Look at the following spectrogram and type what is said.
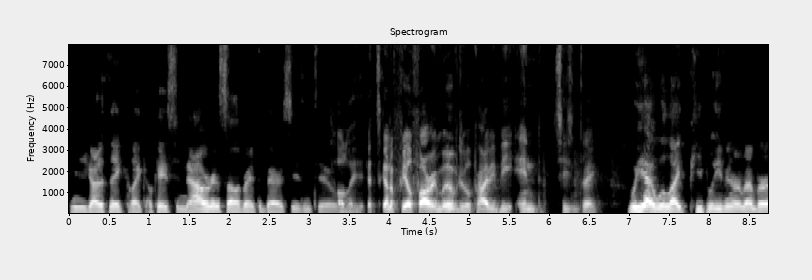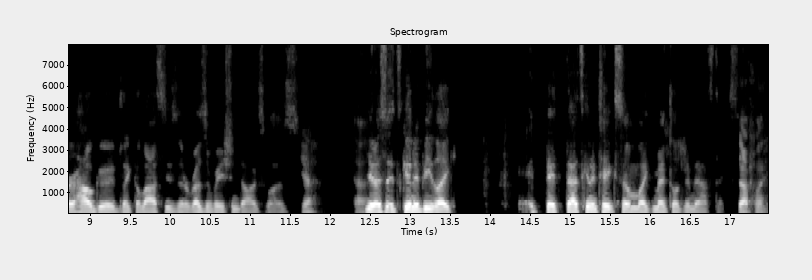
You got to think like, okay, so now we're going to celebrate the Bears season two. Totally. It's gonna feel far removed. It will probably be in season three. Well, yeah, well, like people even remember how good like the last season of Reservation Dogs was. Yeah. Yeah. You know, so it's going to be like it, that. That's going to take some like mental gymnastics. Definitely.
